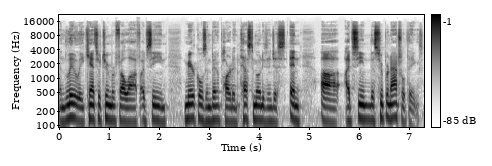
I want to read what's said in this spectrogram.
and literally, cancer tumor fell off. I've seen miracles and been a part of testimonies, and just and uh, I've seen the supernatural things.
